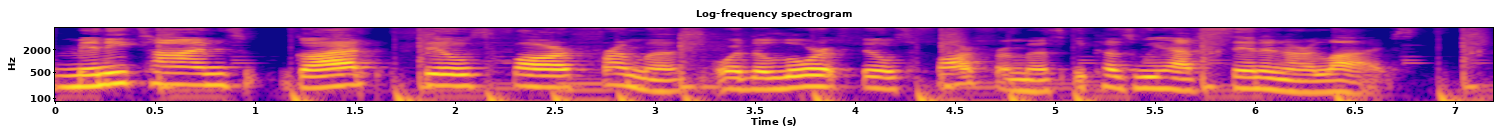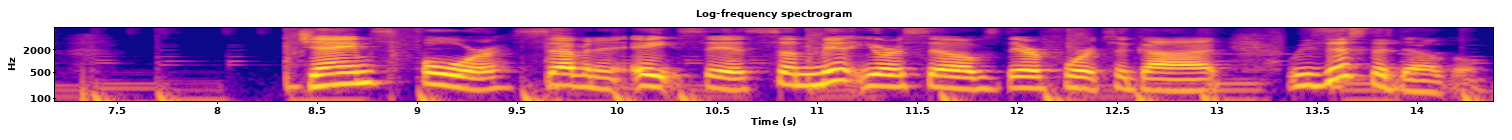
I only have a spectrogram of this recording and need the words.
Many times, God feels far from us, or the Lord feels far from us because we have sin in our lives. James 4 7 and 8 says, Submit yourselves therefore to God, resist the devil,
